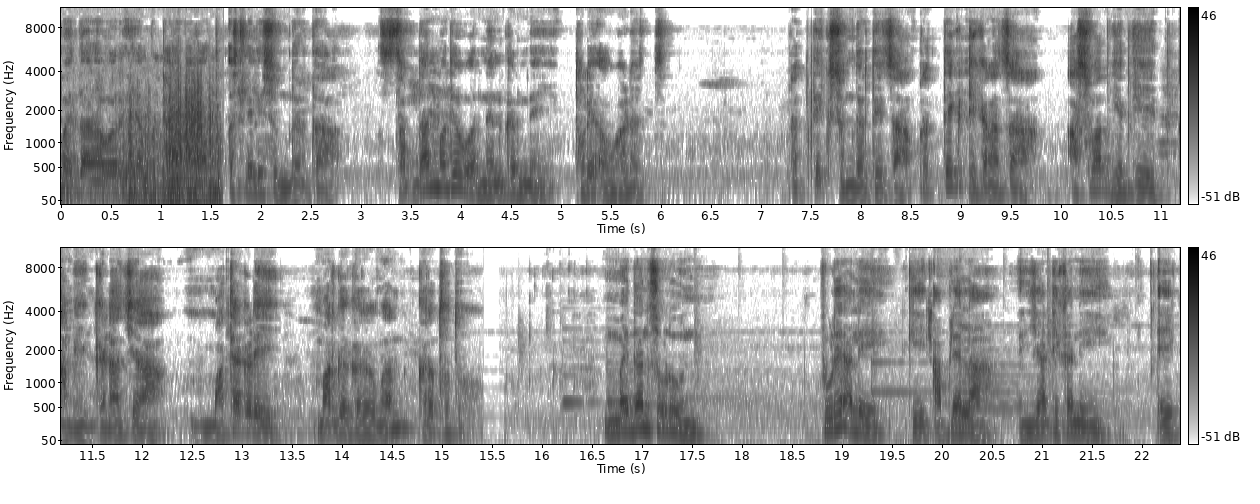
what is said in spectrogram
मैदानावर या पठारी असलेली सुंदरता शब्दांमध्ये वर्णन करणे थोडे अवघडच. प्रत्येक सुंदरतेचा प्रत्येक ठिकाणाचा आस्वाद घेत घेत आम्ही गडाच्या माथ्याकडे मार्गक्रमण करत होतो. मैदान सोडून पुढे आले की आपल्याला या ठिकाणी एक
